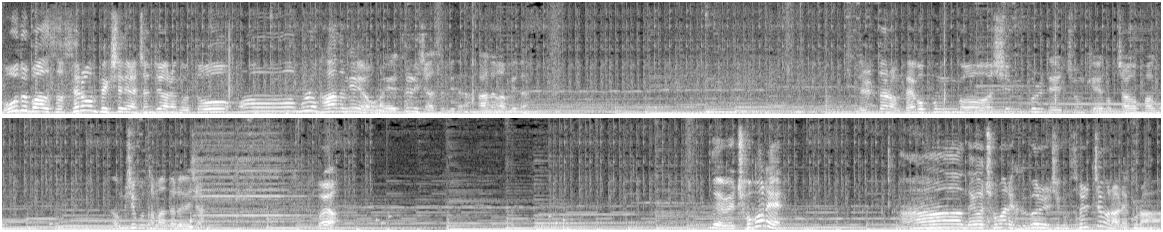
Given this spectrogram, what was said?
모두 받아서 새로운 팩션이랑 전쟁하는 것도 어 물론 가능해요. 예, 틀리지 않습니다. 가능합니다 일단은 배고픈 거 심플 대충 계속 작업하고 음식부터 만들어내자 뭐야? 근데 왜 초반에 아 내가 초반에 그걸 지금 설정을 안 했구나.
